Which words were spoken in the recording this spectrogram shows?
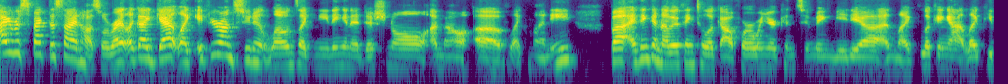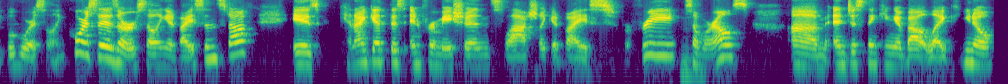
I respect the side hustle, right? Like, I get, like, if you're on student loans, like, needing an additional amount of like money. But I think another thing to look out for when you're consuming media and like looking at like people who are selling courses or selling advice and stuff is can I get this information slash like advice for free mm-hmm. somewhere else? Um, and just thinking about like, you know,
